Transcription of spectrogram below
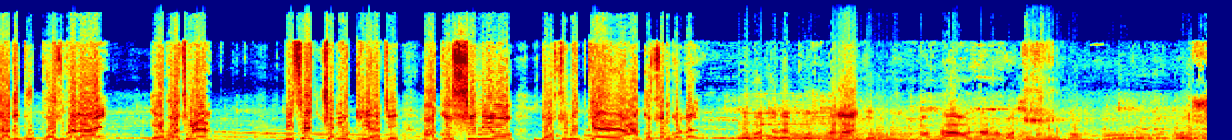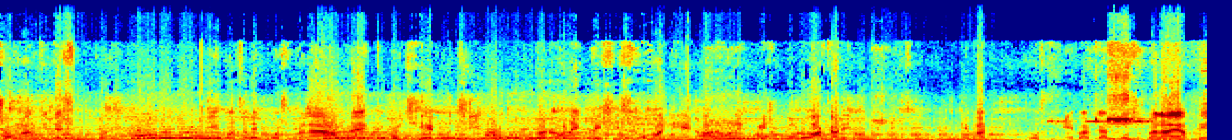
যাদবপুর পৌষ মেলায় এবছরের বিশেষ চমক কি আছে? আকর্ষণীয় দর্শনীকে আকর্ষণ করবে? এবছরের পৌষবেলায় ধরুন আমরা অন্যান্য বছর যেরকম পৌষ সংক্রান্তিতে শুরু করি এই বছরের পৌষবেলায় আমরা একটু পিছিয়ে করছি আরও অনেক বেশি সময় নিয়ে আরও অনেক বেশ বড় আকারে। এবার এবারকার পৌষবেলায় আপনি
